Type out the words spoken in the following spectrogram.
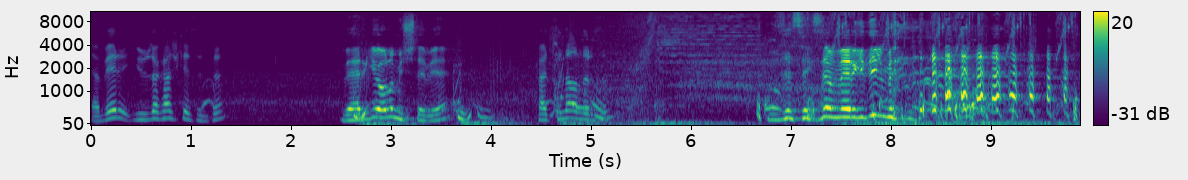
Ya ver yüzde kaç kesinti? Vergi oğlum işte bir. Kaçını alırsın? %80 vergi değil mi?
